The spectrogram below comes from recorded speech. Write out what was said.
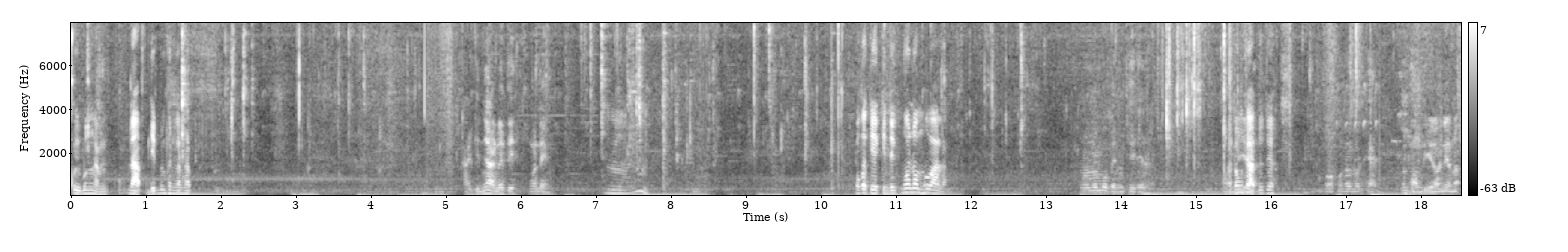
คุยเบิ่งกันลาบดิบเพิ่นกันครับหากินยากเลยติวันเด่งอืมปกติกินแต่ง้วนมคือว่าล่ะมันบ่เป็นที่เดียวเอาต้องจับด้วยเจ้บ่คนละรสชาติมันหอมดีแล้วเนี่ยเนาะ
